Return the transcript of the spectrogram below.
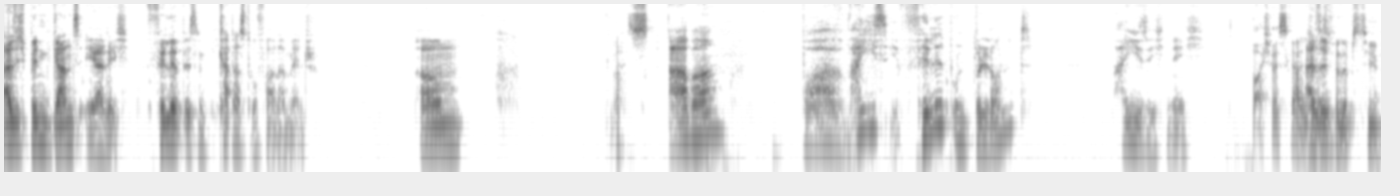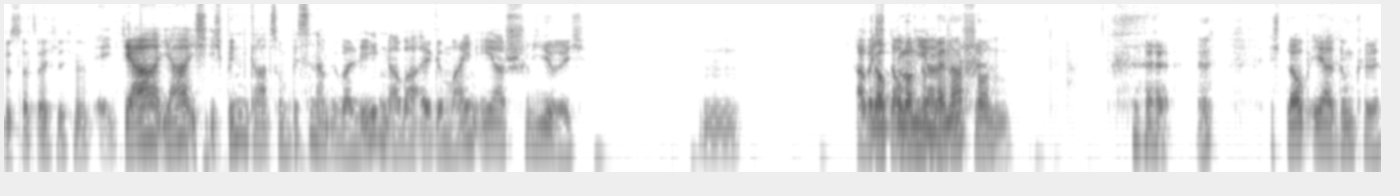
Also ich bin ganz ehrlich, Philipp ist ein katastrophaler Mensch. Ähm, Was? Aber, boah, weiß ihr, Philipp und Blond? Weiß ich nicht. Boah, ich weiß gar nicht, also, was Philipps Typ ist tatsächlich, ne? Ja, ja, ich, ich bin gerade so ein bisschen am überlegen, aber allgemein eher schwierig. Hm. Aber Ich glaube, glaub blonde Männer dunkel. schon. Ich glaube eher dunkel.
